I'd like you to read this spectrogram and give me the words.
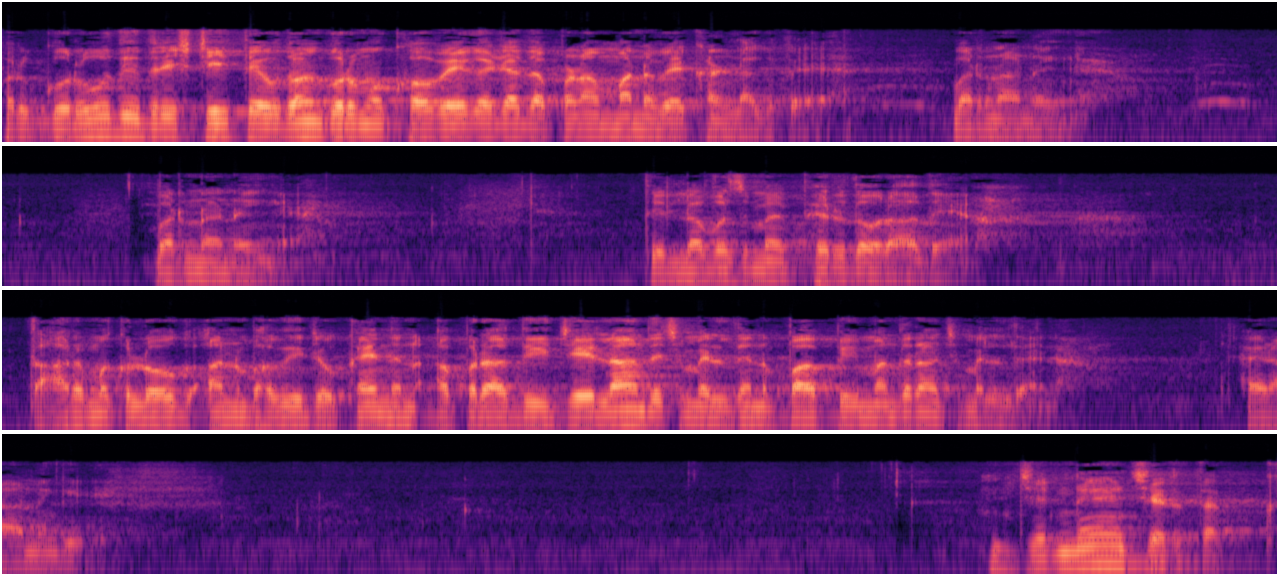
ਪਰ ਗੁਰੂ ਦੀ ਦ੍ਰਿਸ਼ਟੀ ਤੇ ਉਦੋਂ ਹੀ ਗੁਰਮੁਖ ਹੋਵੇਗਾ ਜਦ ਆਪਣਾ ਮਨ ਵੇਖਣ ਲੱਗ ਪਿਆ ਵਰਨਾ ਨਹੀਂ ਹੈ। ਵਰਨਾ ਨਹੀਂ ਹੈ। ਤੇ ਲਫ਼ਜ਼ ਮੈਂ ਫਿਰ ਦੁਹਰਾ ਦਿਆਂ। ਧਾਰਮਿਕ ਲੋਕ ਅਨੁਭਵੀ ਜੋ ਕਹਿੰਦੇ ਨੇ, ਅਪਰਾਧੀ ਜੇਲਾਂ ਦੇ ਵਿੱਚ ਮਿਲਦੇ ਨੇ, ਪਾਪੀ ਮੰਦਰਾਂ 'ਚ ਮਿਲਦੇ ਨੇ। ਹੈਰਾਨਗੀ ਜਿੰਨੇ ਚਿਰ ਤੱਕ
